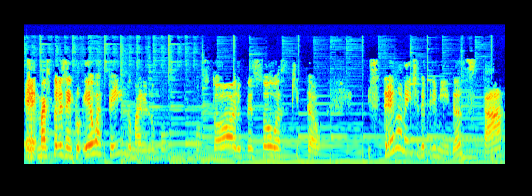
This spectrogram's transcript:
É, mas, por exemplo, eu atendo, Mari, no consultório, pessoas que estão extremamente deprimidas, tá?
